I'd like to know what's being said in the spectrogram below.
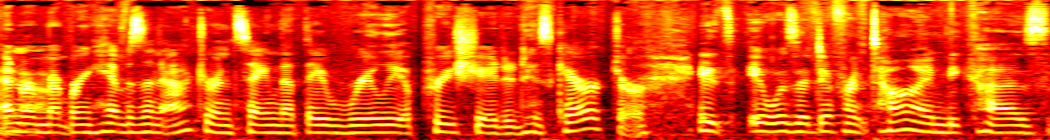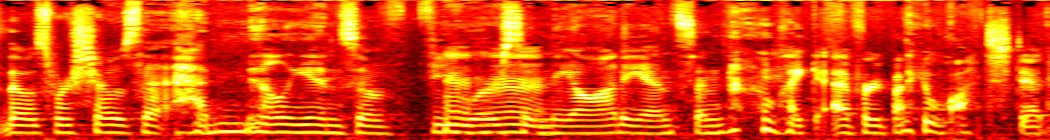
and Yeah. remembering him as an actor and saying that they really appreciated his character. It's, it was a different time because those were shows that had millions of viewers in the audience and like everybody watched it.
